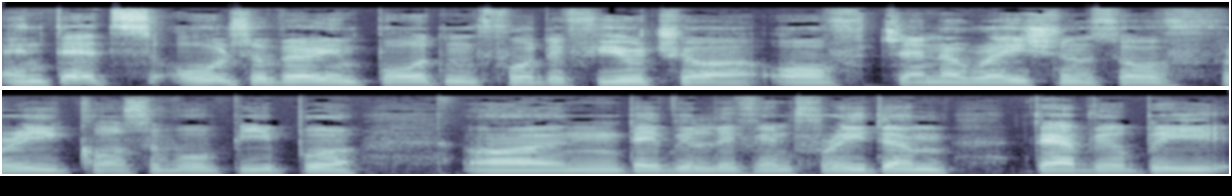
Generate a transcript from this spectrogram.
And that's also very important for the future of generations of free Kosovo people. Uh, they will live in freedom. There will be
